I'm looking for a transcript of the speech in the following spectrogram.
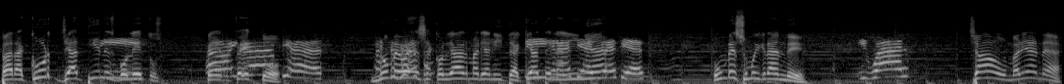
Para Kurt ya tienes Sí. boletos. Ay, Perfecto. gracias. No me vayas a colgar, Marianita. Sí, Quédate en la gracias, línea. gracias. Un beso muy grande. Igual. Chao, Mariana.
